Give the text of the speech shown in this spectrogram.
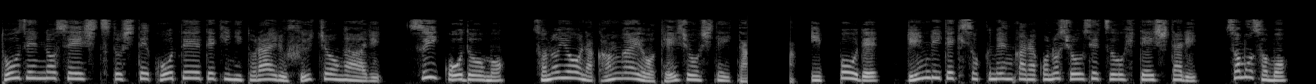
当然の性質として肯定的に捉える風潮があり、水行動もそのような考えを提唱していた。一方で、倫理的側面からこの小説を否定したり、そもそも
